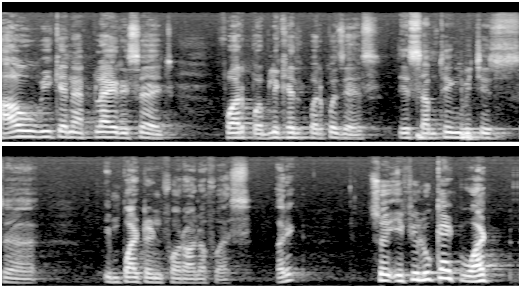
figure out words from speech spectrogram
how we can apply research for public health purposes is something which is uh, important for all of us. So if you look at what,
